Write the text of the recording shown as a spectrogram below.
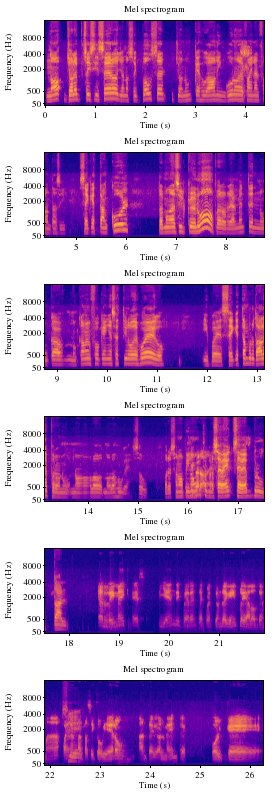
no, yo le soy sincero, yo no soy poser. Yo nunca he jugado ninguno de Final Fantasy. Sé que están cool. Todo el mundo va a decir que no, pero realmente nunca, nunca me enfoqué en ese estilo de juego. Y pues sé que están brutales, pero no, no, lo, no lo jugué. por eso no opino mucho, pero se ve, se ve brutal. El remake es bien diferente en cuestión de gameplay a los demás Final Fantasy que hubieron anteriormente. Porque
